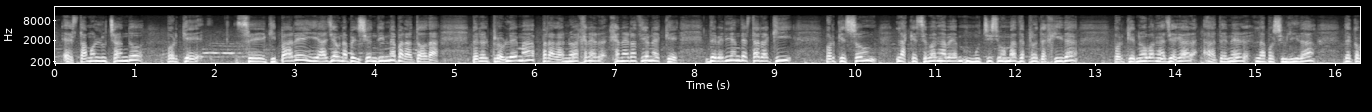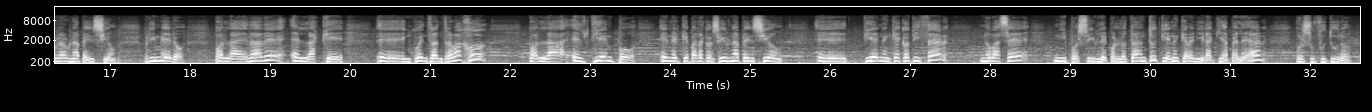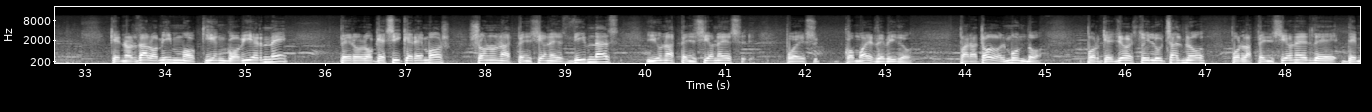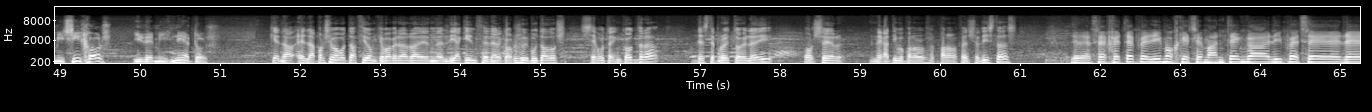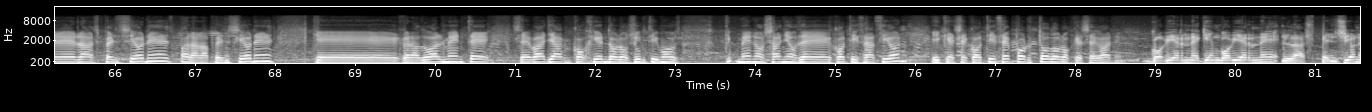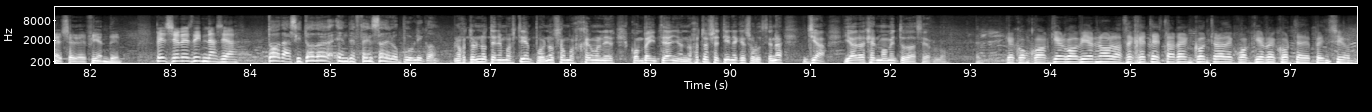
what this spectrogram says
Estamos luchando porque se equipare y haya una pensión digna para todas. Pero el problema para las nuevas generaciones es que deberían de estar aquí porque son las que se van a ver muchísimo más desprotegidas porque no van a llegar a tener la posibilidad de cobrar una pensión. Primero, por las edades en las que eh, encuentran trabajo, por el tiempo en el que para conseguir una pensión eh, tienen que cotizar, no va a ser ni posible. Por lo tanto, tienen que venir aquí a pelear por su futuro. Que nos da lo mismo quien gobierne, pero lo que sí queremos son unas pensiones dignas y unas pensiones pues como es debido, para todo el mundo, porque yo estoy luchando por las pensiones de, mis hijos y de mis nietos. Que en la, próxima votación que va a haber ahora en el día 15 en el Congreso de Diputados se vota en contra de este proyecto de ley por ser negativo para los, para los pensionistas. Desde el CGT pedimos que se mantenga el IPC de las pensiones, para las pensiones, que gradualmente se vayan cogiendo los últimos menos años de cotización y que se cotice por todo lo que se gane. Gobierne quien gobierne, las pensiones se defienden. Pensiones dignas ya todas y todas en defensa de lo público. Nosotros no tenemos tiempo, no somos jóvenes con 20 años, nosotros se tiene que solucionar ya y ahora es el momento de hacerlo. Que con cualquier gobierno la CGT estará en contra de cualquier recorte de pensión.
